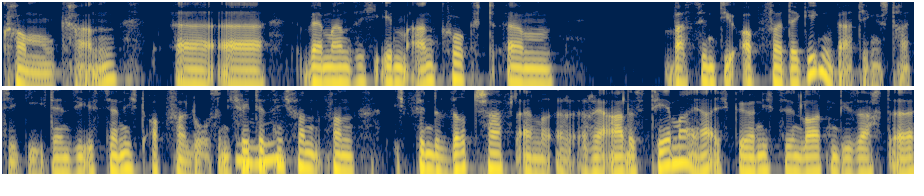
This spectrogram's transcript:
kommen kann, äh, äh, wenn man sich eben anguckt, ähm, was sind die Opfer der gegenwärtigen Strategie? Denn sie ist ja nicht opferlos. Und ich rede mhm. jetzt nicht von, von, ich finde Wirtschaft ein reales Thema. Ja, ich gehöre nicht zu den Leuten, die sagt, äh,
